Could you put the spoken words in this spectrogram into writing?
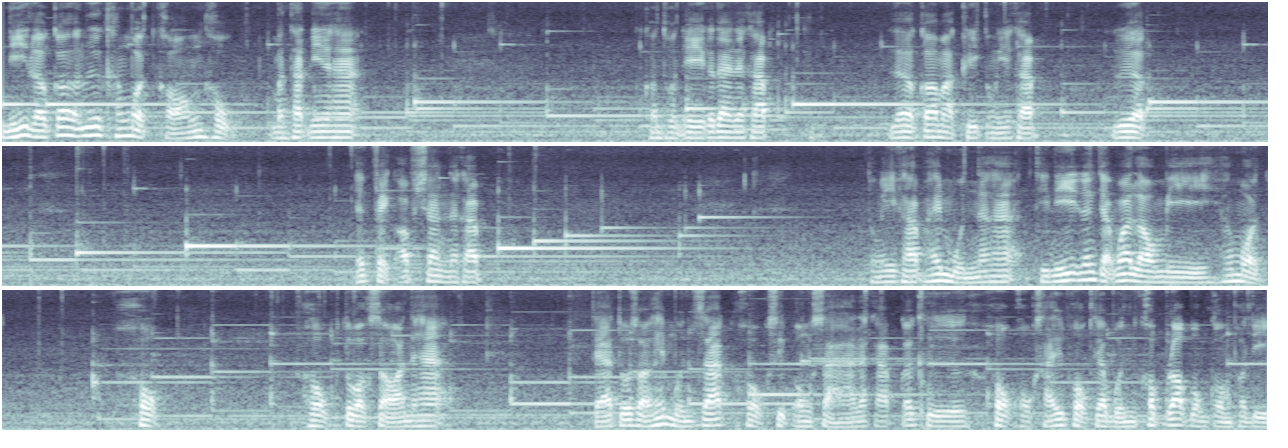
ทีนี้เราก็เลือกทั้งหมดของ 6 บรรทัดนี้นะฮะ Ctrl A ก็ได้นะครับ แล้วก็มาคลิกตรงนี้ครับ เลือก Effect Option นะครับ ตรงนี้ครับให้หมุนนะฮะ ทีนี้เนื่องจากว่าเรามีทั้งหมด 6 6 ตัวอักษรนะฮะ แต่ตัวสอนให้หมุนสัก 60 องศานะครับ ก็คือ 6 6 36 จะหมุนครบรอบวงกลมพอดี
